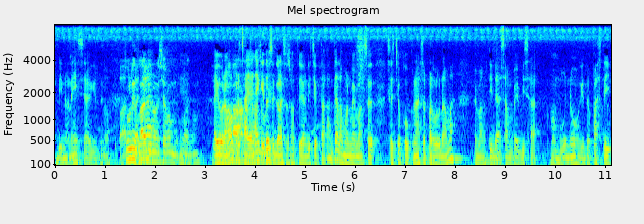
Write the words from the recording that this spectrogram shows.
di Indonesia gitu. Sulit lah di Indonesia mah. buat- Ayo orang mah percayanya gitu sulit. segala sesuatu yang diciptakan teh lamun memang se secukupnya seperlu nama memang tidak sampai bisa membunuh gitu. Pasti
